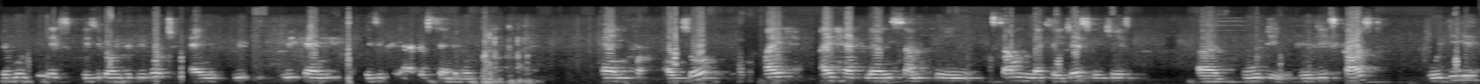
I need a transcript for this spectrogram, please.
The movie is easy going to be watched, and we, we can easily understand the movie. And for- also, I I have learned something, some messages, which is uh, Woody. Woody's cast. Woody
